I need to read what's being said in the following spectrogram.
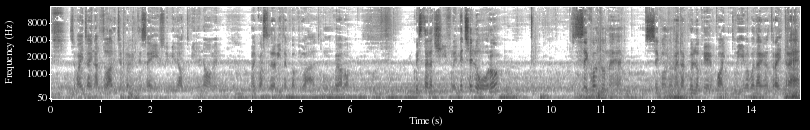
Se vai già in Alto Adige probabilmente sei sui 1800-1900, ma il costo della vita è un po' più alto, comunque vabbè. Questa è la cifra. Invece loro, secondo me, secondo me, da quello che poi intuivo, guadagnano tra i 3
